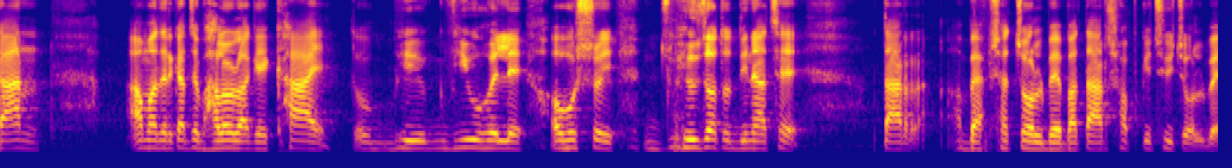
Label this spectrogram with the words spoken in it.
গান আমাদের কাছে ভালো লাগে, খায়, তো ভিউ হইলে অবশ্যই ভিউ যত দিন আছে তার ব্যবসা চলবে বা তার সব কিছুই চলবে।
